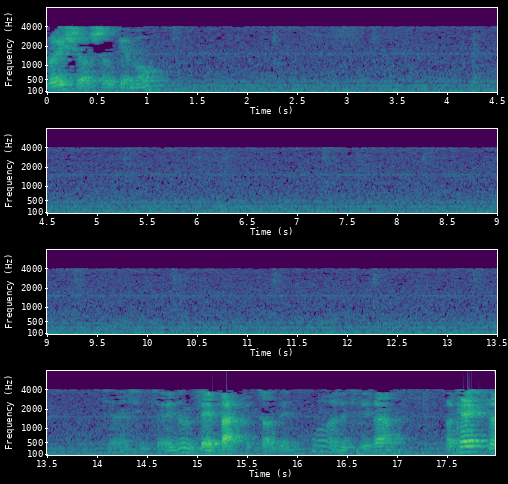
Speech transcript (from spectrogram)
Brosha Shal Gimel. So he doesn't say it backwards, does he? Well, it to be that. Okay, so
